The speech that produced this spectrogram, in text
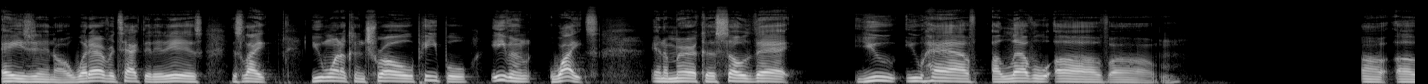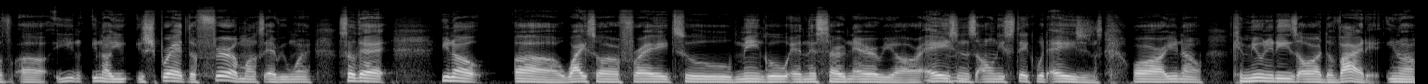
Asian or whatever tactic it is. It's like you want to control people, even whites in America, so that you you have a level of um, uh, of uh, you you know you, you spread the fear amongst everyone so that you know uh, whites are afraid to mingle in this certain area or Asians only stick with Asians or you know communities are divided you know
